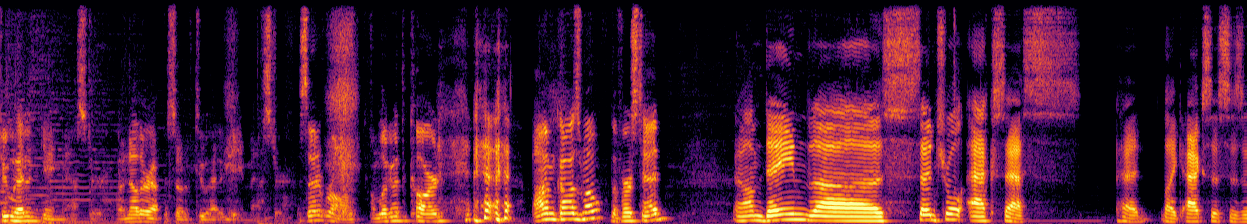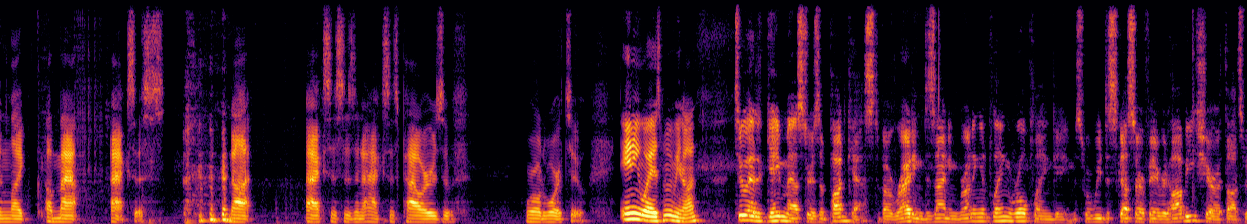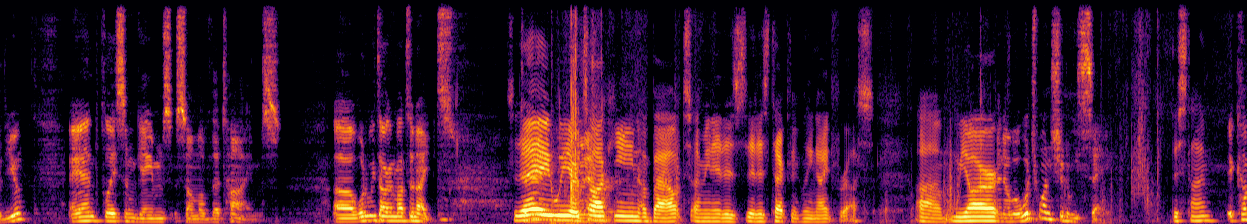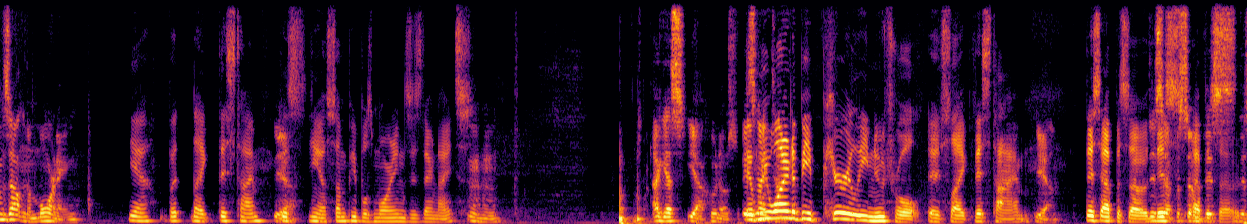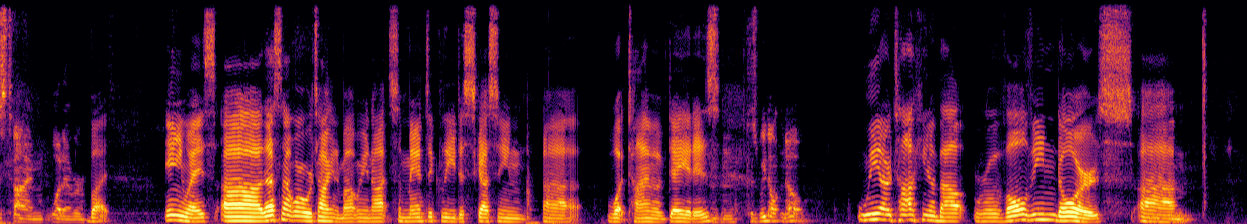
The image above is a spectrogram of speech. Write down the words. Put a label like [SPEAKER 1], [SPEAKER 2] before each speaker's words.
[SPEAKER 1] Two Headed Game Master, another episode of Two Headed Game Master. I said it wrong. I'm looking at the card. I'm Cosmo, the first head.
[SPEAKER 2] And I'm Dane, the central access head. Like axis is in like a map axis, not axis is in axis powers of World War II. Anyways, moving on.
[SPEAKER 1] Two Headed Game Master is a podcast about writing, designing, running, and playing role playing games where we discuss our favorite hobby, share our thoughts with you, and play some games some of the times. Uh, what are we talking about tonight?
[SPEAKER 2] Today
[SPEAKER 1] Today,
[SPEAKER 2] we are
[SPEAKER 1] whenever.
[SPEAKER 2] talking about. I mean, it is it is technically night for us. Um, we are
[SPEAKER 1] I know, but which one should we say?
[SPEAKER 2] this time.
[SPEAKER 1] It comes out in the morning.
[SPEAKER 2] Yeah, but like this time,
[SPEAKER 1] Yeah.
[SPEAKER 2] because you know some people's mornings is their nights.
[SPEAKER 1] Mm-hmm. I guess, yeah, who knows?
[SPEAKER 2] if we
[SPEAKER 1] nighttime.
[SPEAKER 2] wanted to be purely neutral, it's like this time,
[SPEAKER 1] Yeah.
[SPEAKER 2] this episode,
[SPEAKER 1] This,
[SPEAKER 2] this,
[SPEAKER 1] episode, this
[SPEAKER 2] episode.
[SPEAKER 1] this time, whatever.
[SPEAKER 2] But, anyways, uh, that's not what we're talking about. We're not semantically discussing uh, what time of day it is.
[SPEAKER 1] Because we don't know.
[SPEAKER 2] We are talking about revolving doors. Um,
